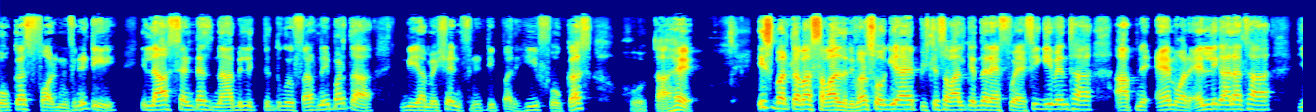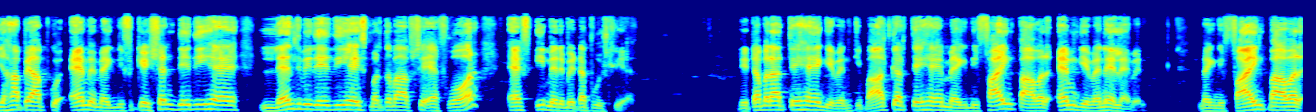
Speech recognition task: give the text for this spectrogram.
focused for infinity last sentence ना भी लिखते तो कोई फ़र्क नहीं पड़ता। भी हमेशा इन्फिनिटी पर ही फोकस होता है। इस मरतबा सवाल रिवर्स हो गया है। पिछले सवाल के अंदर F O F E given था, आपने एम और एल निकाला था। यहाँ पे आपको एम मैग्निफिकेशन दे दी है लेंथ भी दे दी है। इस मरतबा आपसे एफ़ ओ और एफ़ ई मेरे बेटा पूछ लिया। डेटा बनाते हैं गिवन की बात करते हैं। मैग्नीफाइंग पावर एम गिवन है 11 मैग्नीफाइंग पावर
